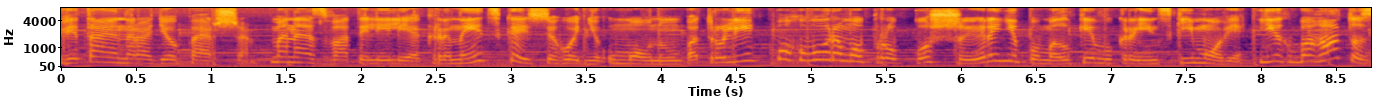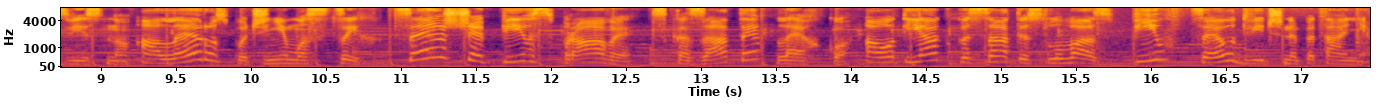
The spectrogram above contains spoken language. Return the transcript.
Вітаю на Радіо Перше. Мене звати Лілія Криницька, і сьогодні у мовному патрулі поговоримо про поширені помилки в українській мові. Їх багато, звісно, але розпочнімо з цих. Це ще пів справи. Сказати легко. А от як писати слова з пів це одвічне питання.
